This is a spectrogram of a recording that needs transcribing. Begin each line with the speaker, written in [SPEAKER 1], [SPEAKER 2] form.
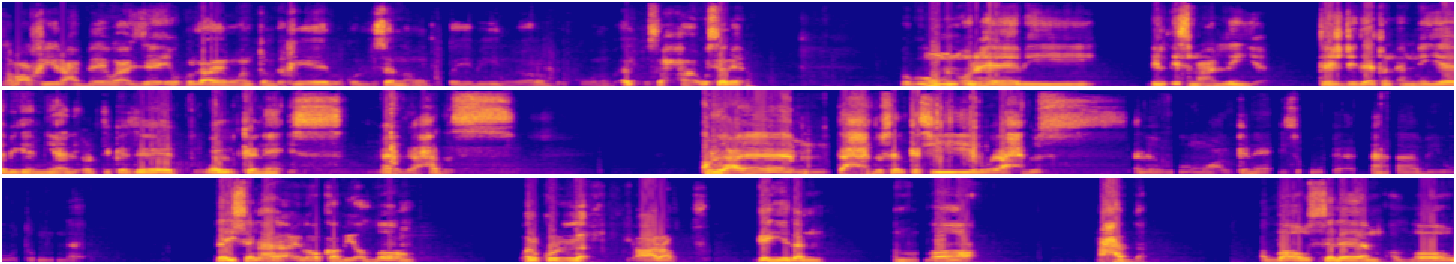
[SPEAKER 1] صباح الخير أحبائي وأعزائي وكل عام وأنتم بخير وكل سنة وأنتم طيبين ويا رب تكونوا بألف صحة وسلام هجوم إرهابي بالإسماعيلية تجديدات أمنية بجميع الارتكازات والكنائس ماذا حدث؟ كل عام تحدث الكثير ويحدث الهجوم على الكنائس كأنها بيوت ليس لها علاقة بالله والكل يعرف جيدا أن الله محبة. الله السلام الله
